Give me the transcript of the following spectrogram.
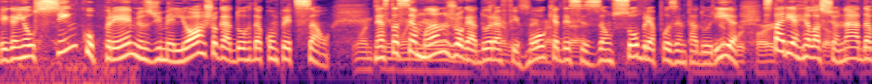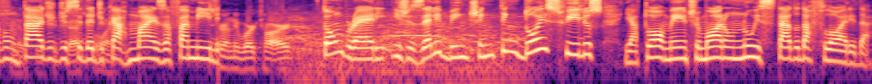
e ganhou cinco prêmios de melhor jogador da competição. Nesta semana, o jogador afirmou que a decisão sobre a aposentadoria estaria relacionada à vontade de se dedicar mais à família. Tom Brady e Gisele Bündchen têm dois filhos e atualmente moram no estado da Flórida.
